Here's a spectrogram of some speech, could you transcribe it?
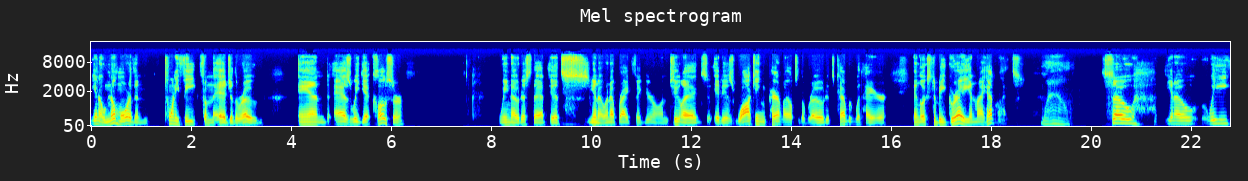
you know no more than 20 feet from the edge of the road. And as we get closer we notice that it's you know an upright figure on two legs. It is walking parallel to the road. It's covered with hair and looks to be gray in my headlights. Wow. So you know we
